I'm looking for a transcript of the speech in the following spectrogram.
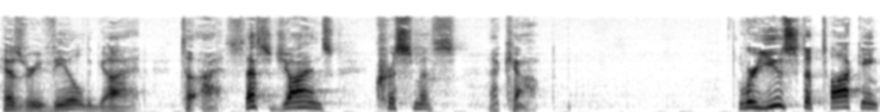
has revealed God to us. That's John's Christmas account. We're used to talking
